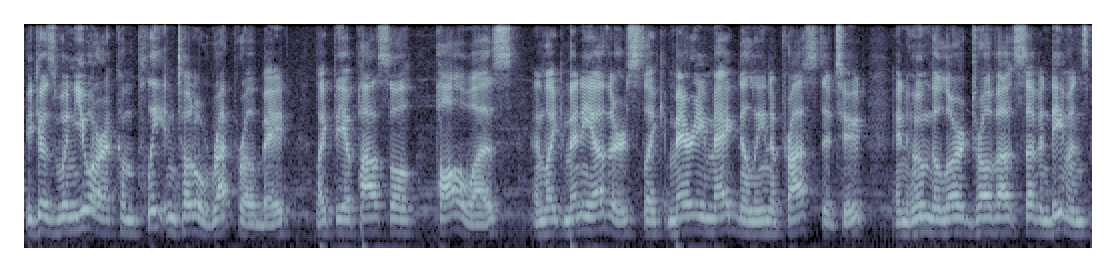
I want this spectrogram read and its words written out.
Because when you are a complete and total reprobate, like the Apostle Paul was, and like many others, like Mary Magdalene, a prostitute, in whom the Lord drove out seven demons,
